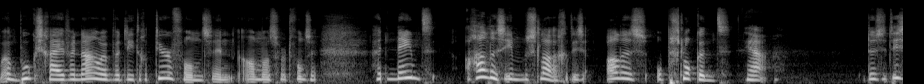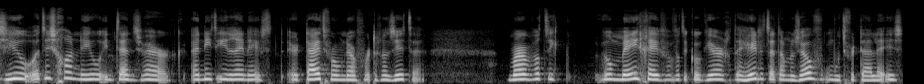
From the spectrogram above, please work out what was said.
een boek schrijven en daarom hebben we het literatuurfonds en allemaal soort fondsen. Het neemt alles in beslag. Het is alles opslokkend. Ja, Dus het is, heel, het is gewoon heel intens werk. En niet iedereen heeft er tijd voor om daarvoor te gaan zitten. Maar wat ik wil meegeven, wat ik ook heel erg de hele tijd aan mezelf moet vertellen, is:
